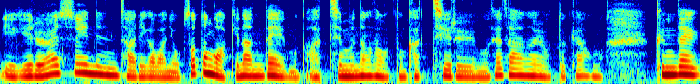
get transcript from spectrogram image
얘기를 할 수 있는 자리가 많이 없었던 것 같긴 한데, 뭐 아침은 항상 어떤 가치를, 뭐 세상을 어떻게 하고, 막. 근데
